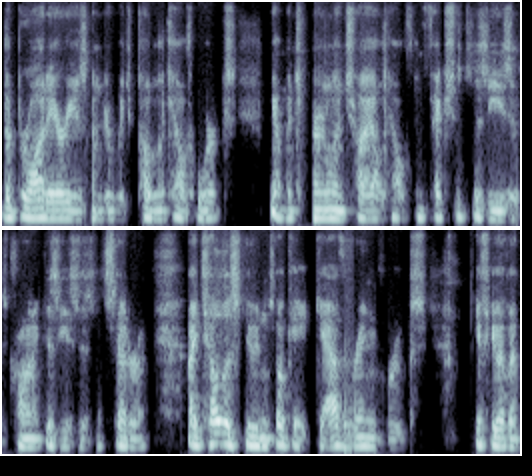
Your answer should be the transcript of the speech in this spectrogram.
the broad areas under which public health works, you know, maternal and child health, infectious diseases, chronic diseases, et cetera. I tell the students, okay, gather in groups. If you have a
